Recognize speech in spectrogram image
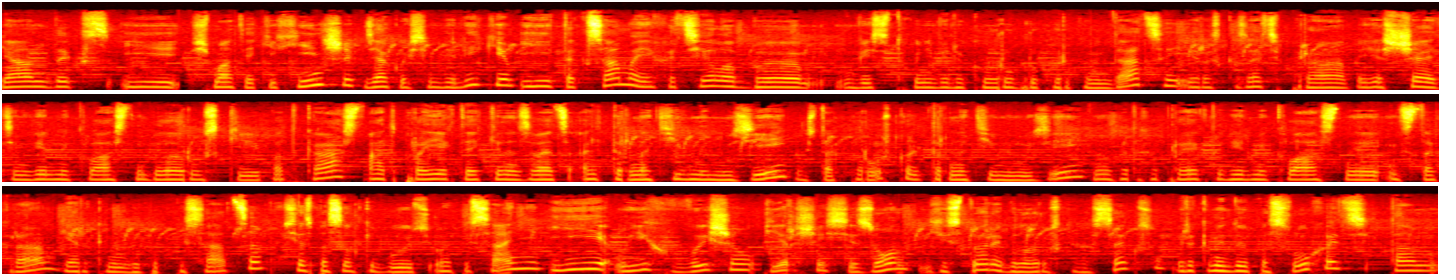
Яндекс і шмат якіх іншых. Дзякуй усім вялікі і таксама я хацела бы увесь такую невялікую рубруку рэкамендацый і расказаць пра яшчэ адзін вельмі класны беларускі падкаст ад праекта які называется альтэрнатыўны музей вось так па-руску альтэрнатыўны музей ну, гэтага проекта вельмі класны нстаграм я рэкамендую подпісацца все спасылкі будуць у апісанні. І у іх выйшаў першы сезон гісторыя беларускага сексу рэкамендую паслухаць. Там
